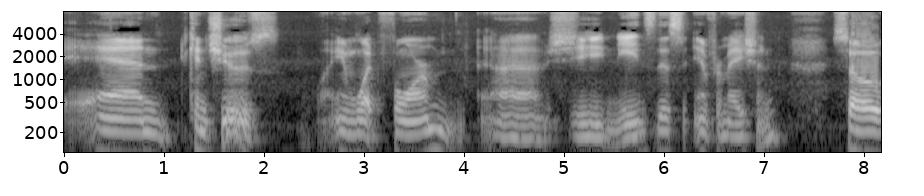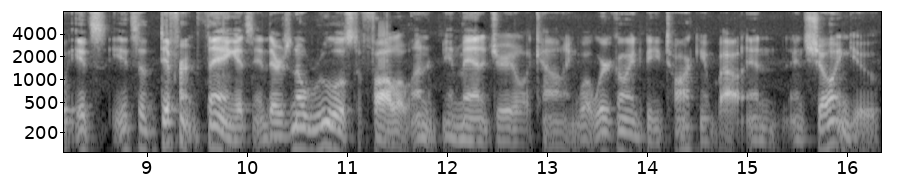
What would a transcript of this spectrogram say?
and can choose in what form uh, she needs this information. So it's it's a different thing. It's there's no rules to follow in managerial accounting. What we're going to be talking about and and showing you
